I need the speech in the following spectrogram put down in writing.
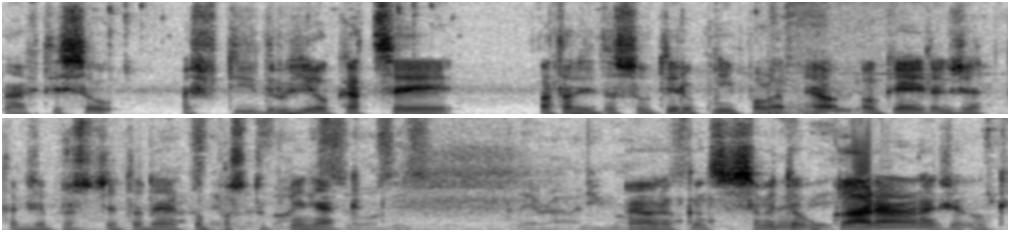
tak ty jsou až v té druhé lokaci, a tady to jsou ty ropný pole, jo, OK, takže, takže prostě to jde jako postupně nějak, jo, more. dokonce se mi to ukládá, takže OK.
